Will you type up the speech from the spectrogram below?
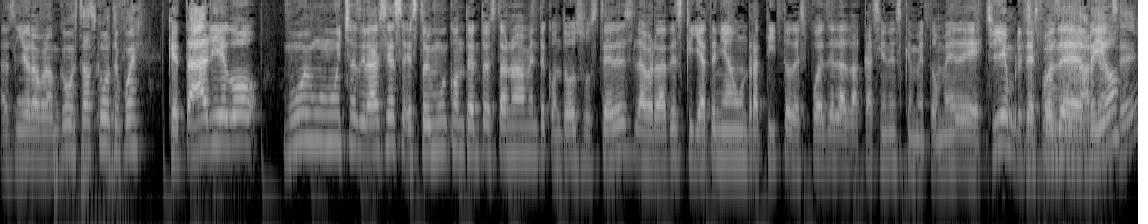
al señor Abraham. ¿Cómo estás? ¿Cómo te fue? ¿Qué tal, Diego? Muy, muy, muchas gracias. Estoy muy contento de estar nuevamente con todos ustedes. La verdad es que ya tenía un ratito después de las vacaciones que me tomé de Sí, hombre, sí después muy de Río, largas,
